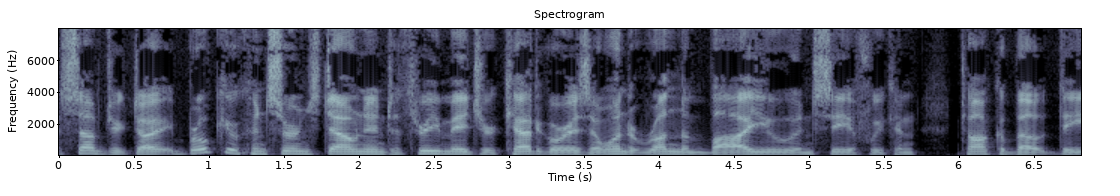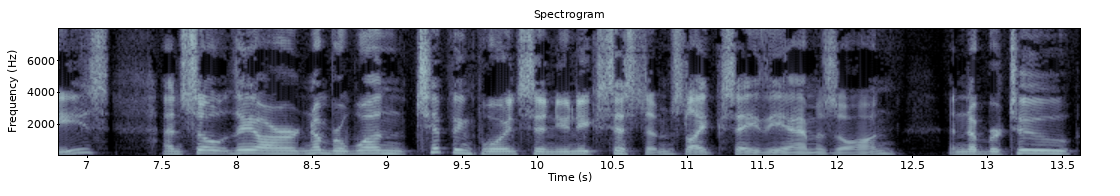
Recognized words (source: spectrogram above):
subject, I broke your concerns down into three major categories. I want to run them by you and see if we can talk about these. And so they are number one, tipping points in unique systems, like, say, the Amazon. And number two,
